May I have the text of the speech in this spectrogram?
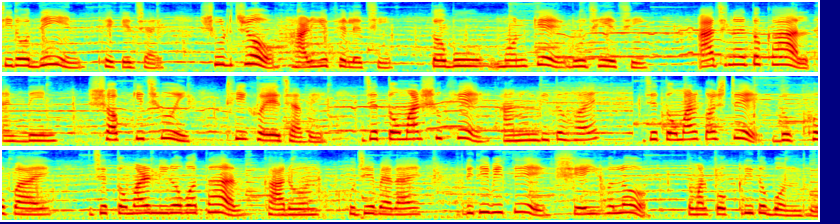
চিরদিন থেকে যায়। সূর্য হারিয়ে ফেলেছি, তবু মনকে বুঝিয়েছি, আজ নয়তো কাল, একদিন সব কিছুই ঠিক হয়ে যাবে। যে তোমার সুখে আনন্দিত হয়, যে তোমার কষ্টে দুঃখ পায়, যে তোমার নীরবতার কারণ খুঁজে বেড়ায়, পৃথিবীতে সেই হলো তোমার প্রকৃত বন্ধু।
